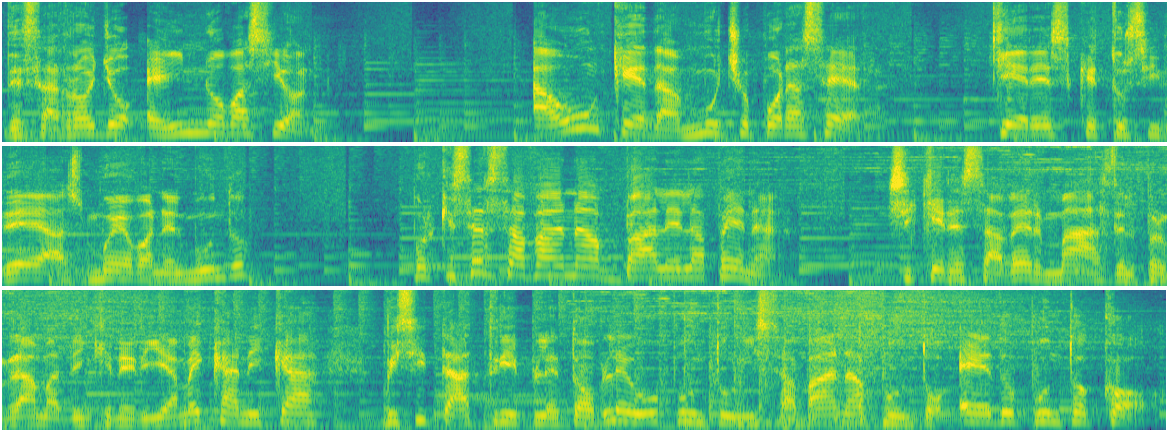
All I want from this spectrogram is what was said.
desarrollo e innovación. Aún queda mucho por hacer. ¿Quieres que tus ideas muevan el mundo? Porque ser sabana vale la pena. Si quieres saber más del programa de ingeniería mecánica, visita www.unisabana.edu.co.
